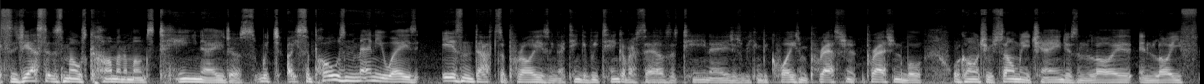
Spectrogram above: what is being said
it suggested it's most common amongst teenagers, which I suppose in many ways isn't that surprising. I think if we think of ourselves as teenagers, we can be quite impression- impressionable. We're going through so many changes in, li- in life.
